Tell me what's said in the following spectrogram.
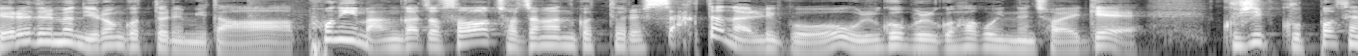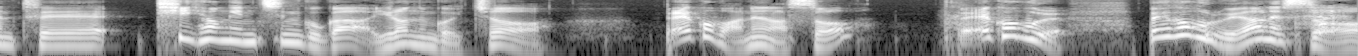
예를 들면 이런 것들입니다. 폰이 망가져서 저장한 것들을 싹 다 날리고 울고불고 하고 있는 저에게 99%의 T형인 친구가 이러는 거 있죠. 백업 안 해놨어? 백업을, 백업을 왜 안 했어?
